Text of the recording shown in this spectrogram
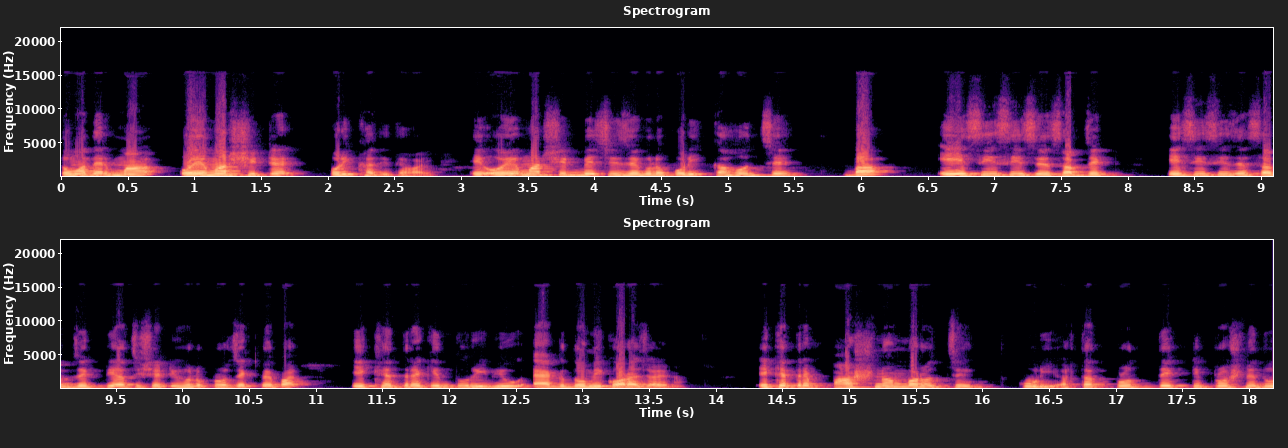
তোমাদের মা ওএমআর শিটে পরীক্ষা দিতে হয়। এই ওএমআর শিট বেসিস যেগুলো পরীক্ষা হচ্ছে বা এসিসি যে সাবজেক্ট এসিসি যে সাবজেক্টটি আছে সেটি হলো প্রজেক্ট পেপার এক্ষেত্রে কিন্তু রিভিউ একদমই করা যায় না। এক্ষেত্রে পাঁচ নম্বর হচ্ছে কুড়ি। অর্থাৎ প্রত্যেকটি প্রশ্নে দু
